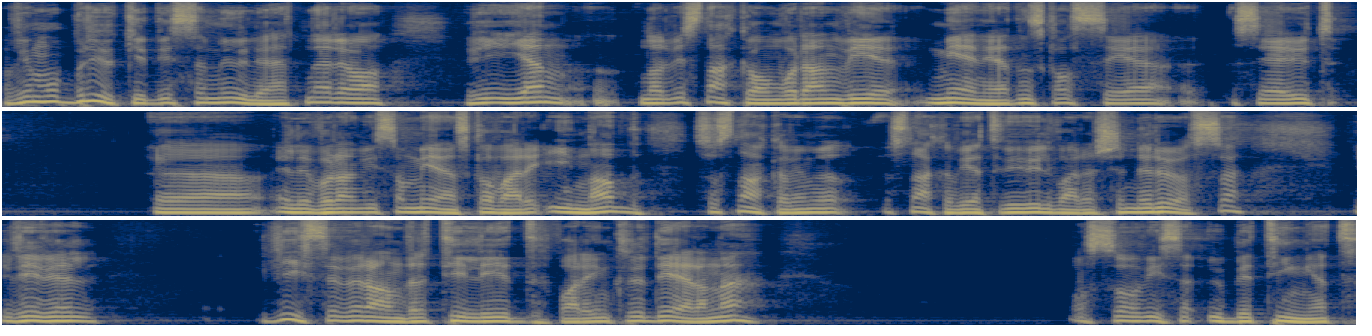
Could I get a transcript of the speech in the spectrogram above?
og Vi må bruke disse mulighetene. og vi, igjen, Når vi snakker om hvordan vi, menigheten skal se, se ut eller hvordan vi som menighet skal være innad, så snakker vi, med, snakker vi at vi vil være sjenerøse. Vi vil vise hverandre tillit, være inkluderende, og så vise ubetinget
